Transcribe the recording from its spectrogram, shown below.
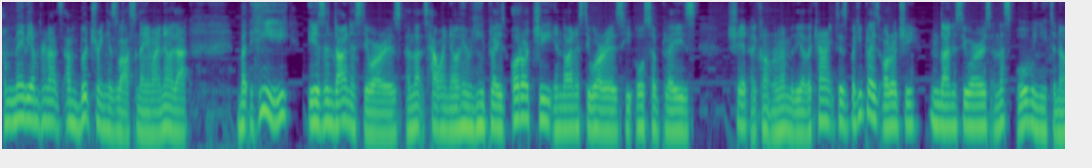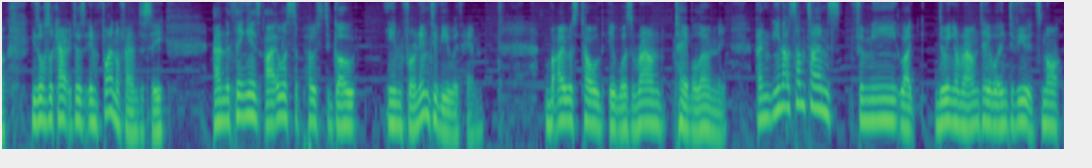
Um, maybe I'm pronounced I'm butchering his last name. I know that, but he is in Dynasty Warriors, and that's how I know him. He plays Orochi in Dynasty Warriors. He also plays shit. I can't remember the other characters, but he plays Orochi in Dynasty Warriors, and that's all we need to know. He's also characters in Final Fantasy, and the thing is, I was supposed to go in for an interview with him, but I was told it was round table only. And you know, sometimes for me, like doing a round table interview, it's not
